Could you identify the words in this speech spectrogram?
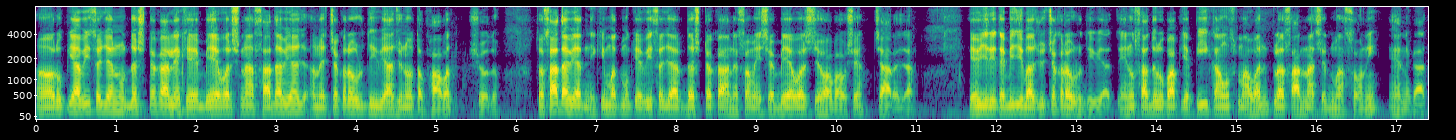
રૂપિયા વીસ હજારનું દસ ટકા લેખે બે વર્ષના સાદા વ્યાજ અને ચક્રવૃદ્ધિ વ્યાજનો તફાવત શોધો. તો સાદા વ્યાજની કિંમત મૂકીએ, વીસ હજાર, દસ ટકા અને સમય છે બે વર્ષ, જવાબ આવશે ચાર હજાર. એવી જ રીતે બીજી બાજુ ચક્રવૃદ્ધિ વ્યાજ. એનું સાદુરૂપ આપીએ, પી કાઉન્સમાં વન પ્લસ આરના છેદમાં સોની એન ઘાત.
